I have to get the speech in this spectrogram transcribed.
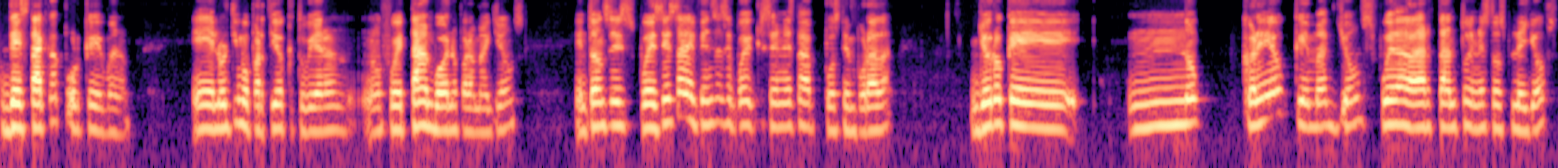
destaca porque, bueno, el último partido que tuvieron no fue tan bueno para Mac Jones. Entonces, pues esa defensa se puede crecer en esta postemporada. Yo creo que no creo que Mac Jones pueda dar tanto en estos playoffs.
